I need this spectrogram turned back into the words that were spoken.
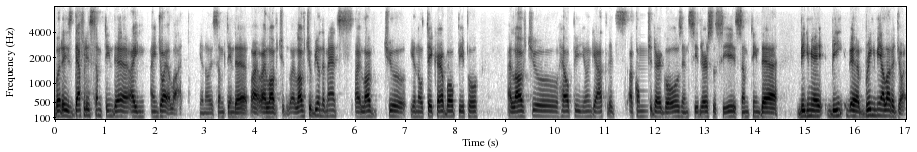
but it's definitely something that I, I enjoy a lot. You know, it's something that I, I love to do. I love to be on the mats. I love to, you know, take care about people. I love to help young athletes accomplish their goals and see their success. Something that bring me, bring, uh, bring me a lot of joy.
